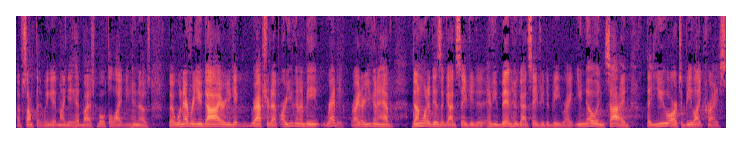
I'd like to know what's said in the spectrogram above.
of something? We get, might get hit by a bolt of lightning, who knows? But whenever you die or you get raptured up, are you going to be ready, right? Are you going to have done what it is that God saved you to? Have you been who God saved you to be, right? You know inside that you are to be like Christ.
